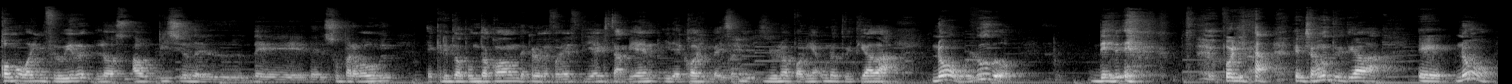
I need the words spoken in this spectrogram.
cómo va a influir los auspicios del, de- del Super Bowl de Crypto.com, de creo que fue FTX también, y de Coinbase. Coinbase. Y uno ponía, uno tuiteaba, no, boludo. Desde, ponía, el chabón tuiteaba, eh, no,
